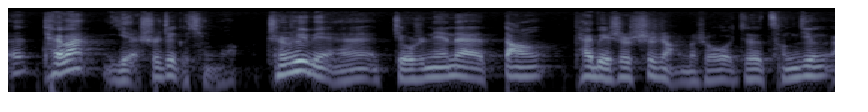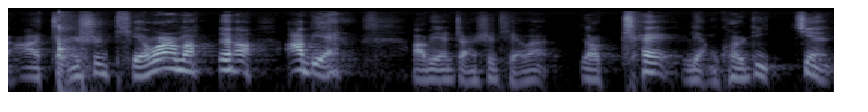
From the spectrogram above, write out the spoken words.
呃，台湾也是这个情况。陈水扁九十年代当台北市市长的时候，就曾经啊展示铁腕嘛，对吧？阿扁。阿扁展示铁腕，要拆两块地建，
